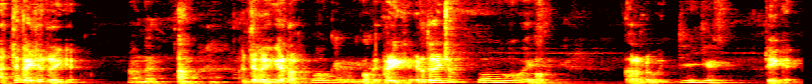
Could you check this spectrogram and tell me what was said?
അച്ഛൻ കഴിച്ചിട്ട് കഴിക്കാം. ആ അച്ഛൻ കഴിക്കാം കേട്ടോ. Okay okay. കഴിക്കാം. എടുത്ത് കഴിച്ചോ? ഓ കറണ്ട് പോയി. ടീക്ക് ടീക്ക്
